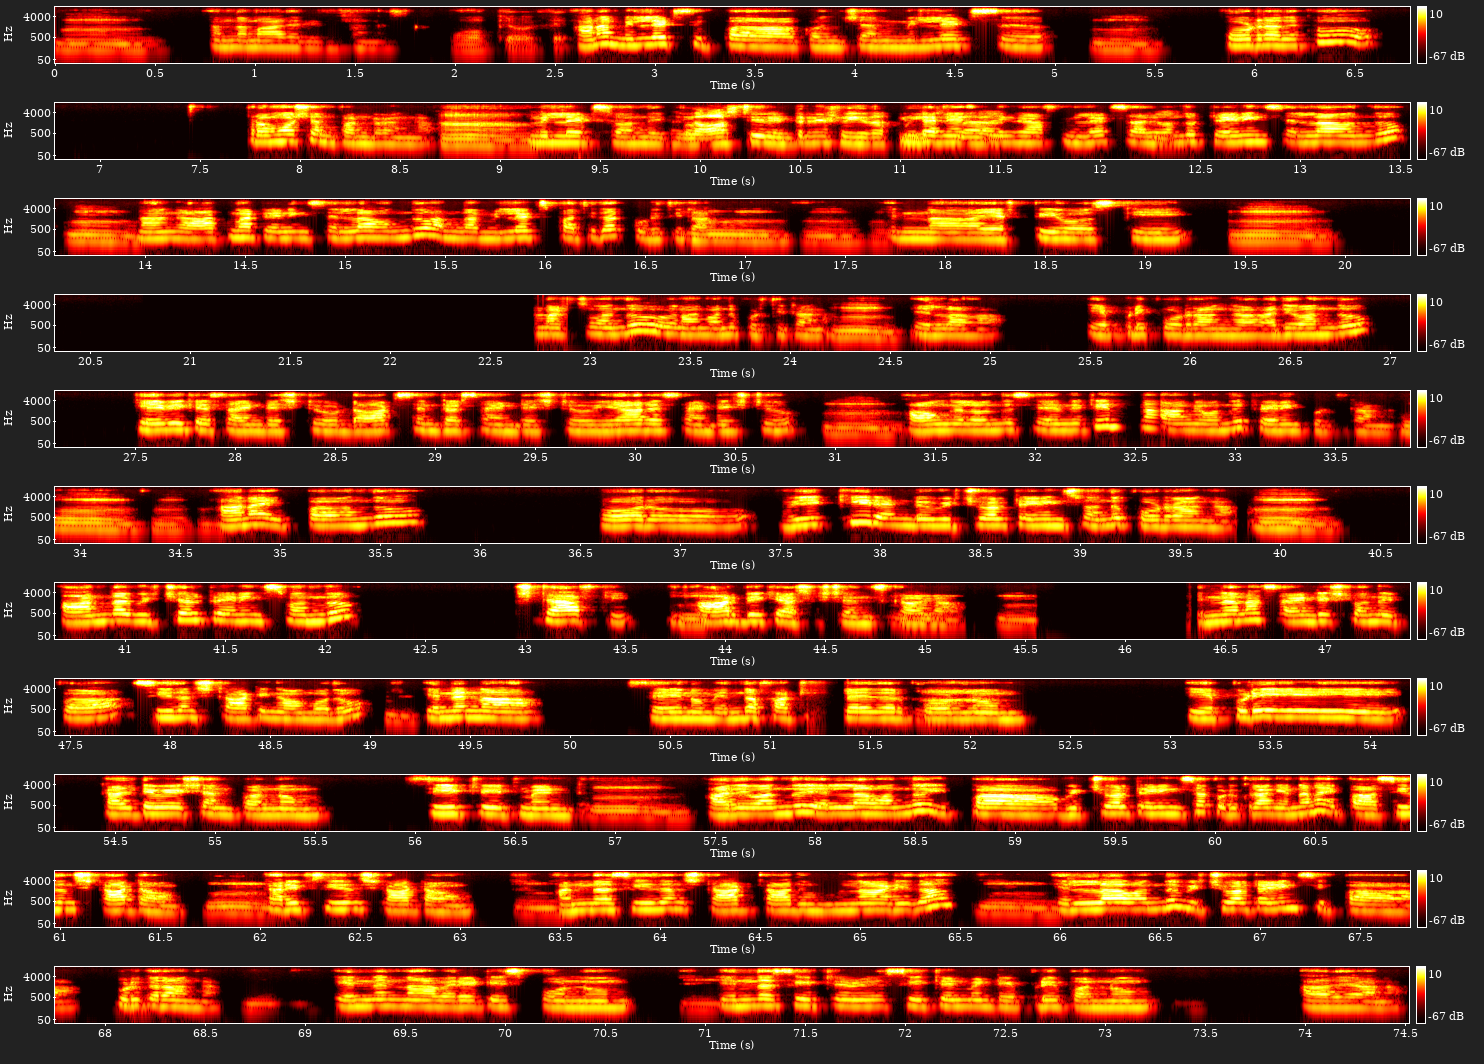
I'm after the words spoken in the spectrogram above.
அந்த மாதிரி இருப்பாங்க. Okay okay. ஆனா மில்லெட்ஸ் இப்ப கொஞ்சம் மில்லெட்ஸ் ம். போடுறதுக்கு ப்ரமோஷன் பண்றாங்க. மில்லெட்ஸ் வந்து last year international year of international year of millets அது வந்து ட்ரைனிங்ஸ் எல்லாம் வந்து நாங்க ஆத்மா ட்ரைனிங்ஸ் எல்லாம் வந்து அந்த மில்லெட்ஸ் பத்தி தான் கொடுத்துட்டாங்க. என்ன எஃபிஓஸ்க்கு ம். வந்து நாங்க வந்து கொடுத்துட்டாங்க. எல்லாம் எப்படி போடுறாங்க? அது வந்து KVK scientist dot centre scientist ARS scientist அவங்கள வந்து சேர்ந்துட்டு நாங்க வந்து ட்ரைனிங் கொடுத்துட்டாங்க. ஆனா இப்ப வந்து ஒரு வீக்கி ரெண்டு விர்ச்சுவல் ட்ரைனிங்ஸ் வந்து போடுறாங்க. அந்த விர்ச்சுவல் ட்ரைனிங்ஸ் வந்து ஸ்டாஃப்க்கு ம். ஆர்பிகே அசிஸ்டன்ஸ்க்காக என்னன்னா சயின்டிஸ்ட் வந்து இப்போ சீசன் ஸ்டார்டிங் ஆகும்போது ம். என்னென்ன செய்யணும் எந்த ஃபர்டிலைசர் போடணும் எப்படி கல்டிவேஷன் பண்ணும் சீ ட்ரீட்மெண்ட் அது வந்து எல்லாம் வந்து இப்ப விர்ச்சுவல் ட்ரைனிங்ஸா கொடுக்குறாங்க. என்னன்னா இப்ப சீசன் ஸ்டார்ட் ஆகும். கரீப் சீசன் ஸ்டார்ட் ஆகும். அந்த சீசன் ஸ்டார்ட் ஆகுது முன்னாடி தான் ம். எல்லாம் வந்து விர்ச்சுவல் ட்ரைனிங்ஸ் இப்ப கொடுக்குறாங்க. என்னென்ன வெரைட்டிஸ் போடணும் எந்த சீட் சீ ட்ரீட்மெண்ட் எப்படி பண்ணும் அது ஆனா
